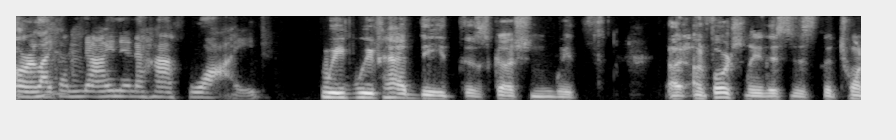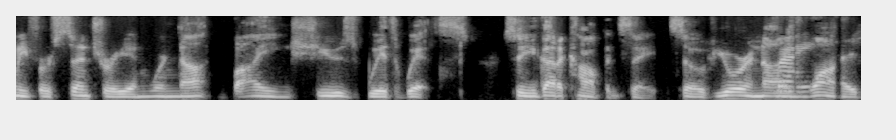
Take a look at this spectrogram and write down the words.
or like a nine and a half wide we've we've had the discussion with uh, unfortunately, this is the 21st century, and we're not buying shoes with widths. So you got to compensate. So if you're a nine Right. wide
